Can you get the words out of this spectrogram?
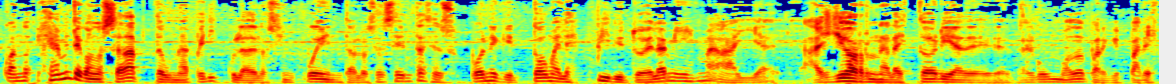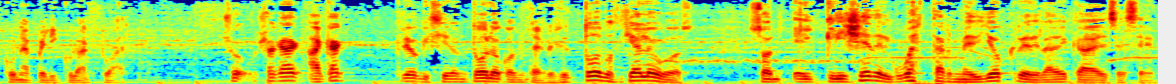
Cuando, generalmente cuando se adapta una película de los 50 o los 60 se supone que toma el espíritu de la misma y ayorna la historia de, de, algún modo para que parezca una película actual. Yo, yo acá, acá, creo que hicieron todo lo contrario. Todos los diálogos son el cliché del western mediocre de la década del 60.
